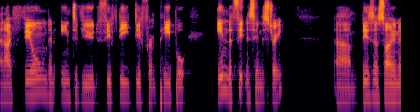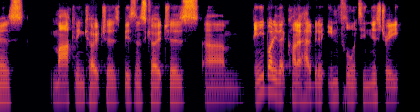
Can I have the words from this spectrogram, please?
and I filmed and interviewed 50 different people in the fitness industry, um, business owners, marketing coaches, business coaches, um, anybody that kind of had a bit of influence in the industry.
